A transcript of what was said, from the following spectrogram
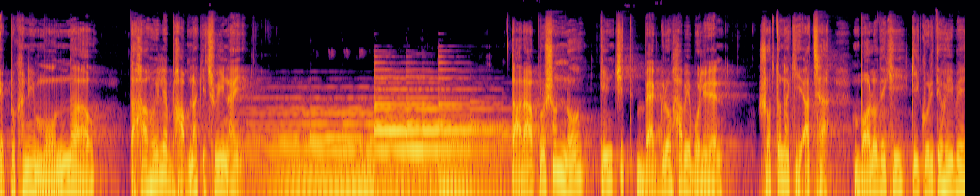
একটুখানি মন দাও, তাহা হইলে ভাবনা কিছুই নাই। তারা প্রসন্ন কিঞ্চিত ব্যগ্রভাবে বলিলেন, সত্য নাকি? আচ্ছা বলো দেখি কি করিতে হইবে?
